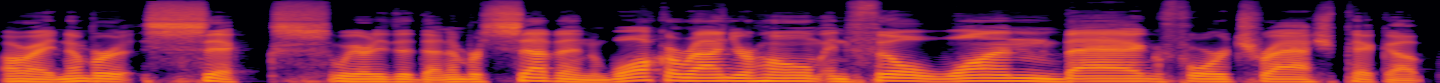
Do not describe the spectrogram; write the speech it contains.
All right, number six. We already did that. Number seven, walk around your home and fill one bag for trash pickup.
